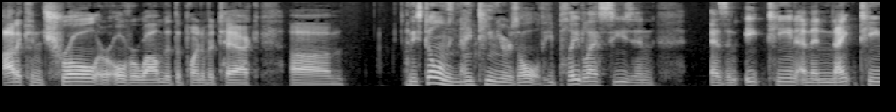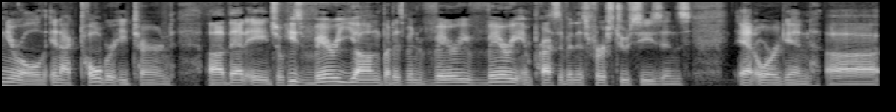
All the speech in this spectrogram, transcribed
out of control or overwhelmed at the point of attack. Um, and he's still only 19 years old. He played last season as an 18 and then 19 year old in October he turned uh, that age. So he's very young, but has been very, very impressive in his first two seasons at Oregon. Uh,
